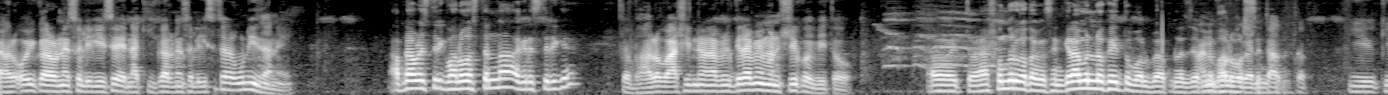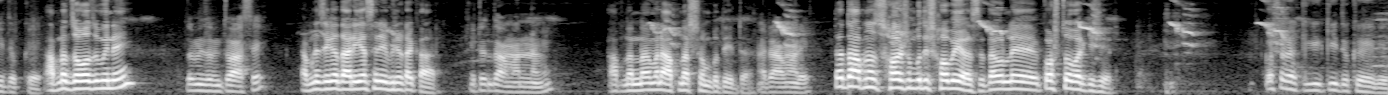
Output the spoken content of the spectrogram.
এখন ওই কারণে চলে গিয়েছে না কী কারণে চলে গেছে তার উনি জানে। আপনি আপনার স্ত্রীকে ভালোবাসতেন না আগের স্ত্রীকে? তো ভালোবাসি না আপনি গ্রামের মানুষই কইবি তো। ওই তো হ্যাঁ সুন্দর কথা বলছেন। গ্রামের লোকেই তো বলবে আপনার যে আপনি ভালোবাসেন। কি কি দুঃখে? আপনার জমা জমি নেই? জমি জমি তো আছে। আপনি যেখানে দাঁড়িয়ে আছেন এই ভিটাটা কার? এটা তো আমার নামে। আপনার নাম মানে আপনার সম্পত্তি এটা? আর আমারে তা তো আপনার ছয় সম্পত্তি সবই আছে তাহলে কষ্ট আবার কিসের? কষ্টটা কি কি দুঃখে হইবে?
